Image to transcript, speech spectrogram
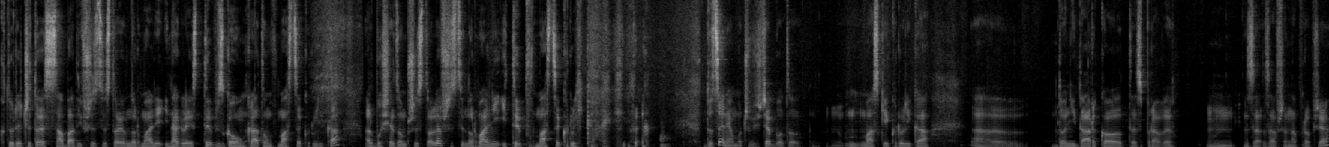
który czy to jest sabat i wszyscy stoją normalnie i nagle jest typ z gołą klatą w masce królika, albo siedzą przy stole wszyscy normalni i typ w masce królika. Doceniam oczywiście, bo to maski królika, e, Doni Darko, te sprawy mm, za, zawsze na propsie.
